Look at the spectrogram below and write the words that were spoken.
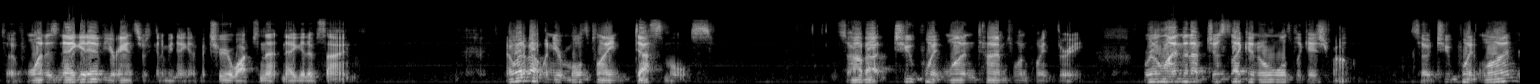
So if 1 is negative, your answer is going to be negative. Make sure you're watching that negative sign. Now what about when you're multiplying decimals? So how about 2.1 times 1.3? We're going to line that up just like a normal multiplication problem. So 2.1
